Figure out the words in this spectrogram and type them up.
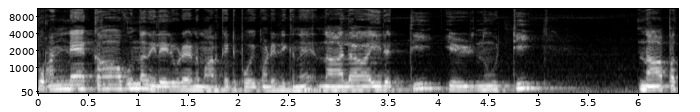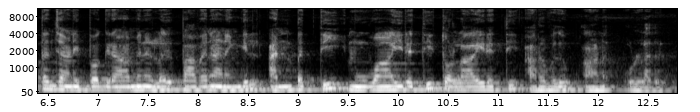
കുറഞ്ഞേക്കാവുന്ന നിലയിലൂടെയാണ് മാർക്കറ്റ് പോയിക്കൊണ്ടിരിക്കുന്നത്. നാലായിരത്തി എഴുന്നൂറ്റി നാൽപ്പത്തഞ്ചാണ് ഇപ്പോൾ ഗ്രാമിനുള്ളത് പവനാണെങ്കിൽ അൻപത്തി മൂവായിരത്തി തൊള്ളായിരത്തി അറുപതും ആണ് ഉള്ളത്.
